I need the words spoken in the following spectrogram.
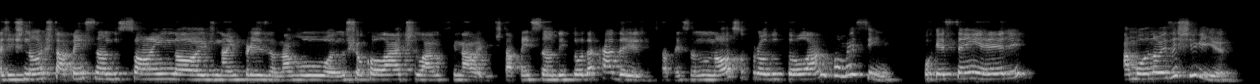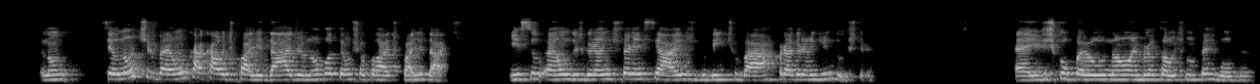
a gente não está pensando só em nós, na empresa, na Moa, no chocolate lá no final, a gente está pensando em toda a cadeia, a gente está pensando no nosso produtor lá no comecinho, porque sem ele, a Moa não existiria. Eu não, se eu não tiver um cacau de qualidade, eu não vou ter um chocolate de qualidade. Isso é um dos grandes diferenciais do Bean to Bar para a grande indústria. É, e desculpa, eu não lembro a última pergunta.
